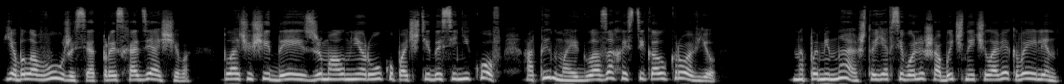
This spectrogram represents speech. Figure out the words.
Я была в ужасе от происходящего. Плачущий Дэй сжимал мне руку почти до синяков, а ты на моих глазах истекал кровью. Напоминаю, что я всего лишь обычный человек, Вейлин.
